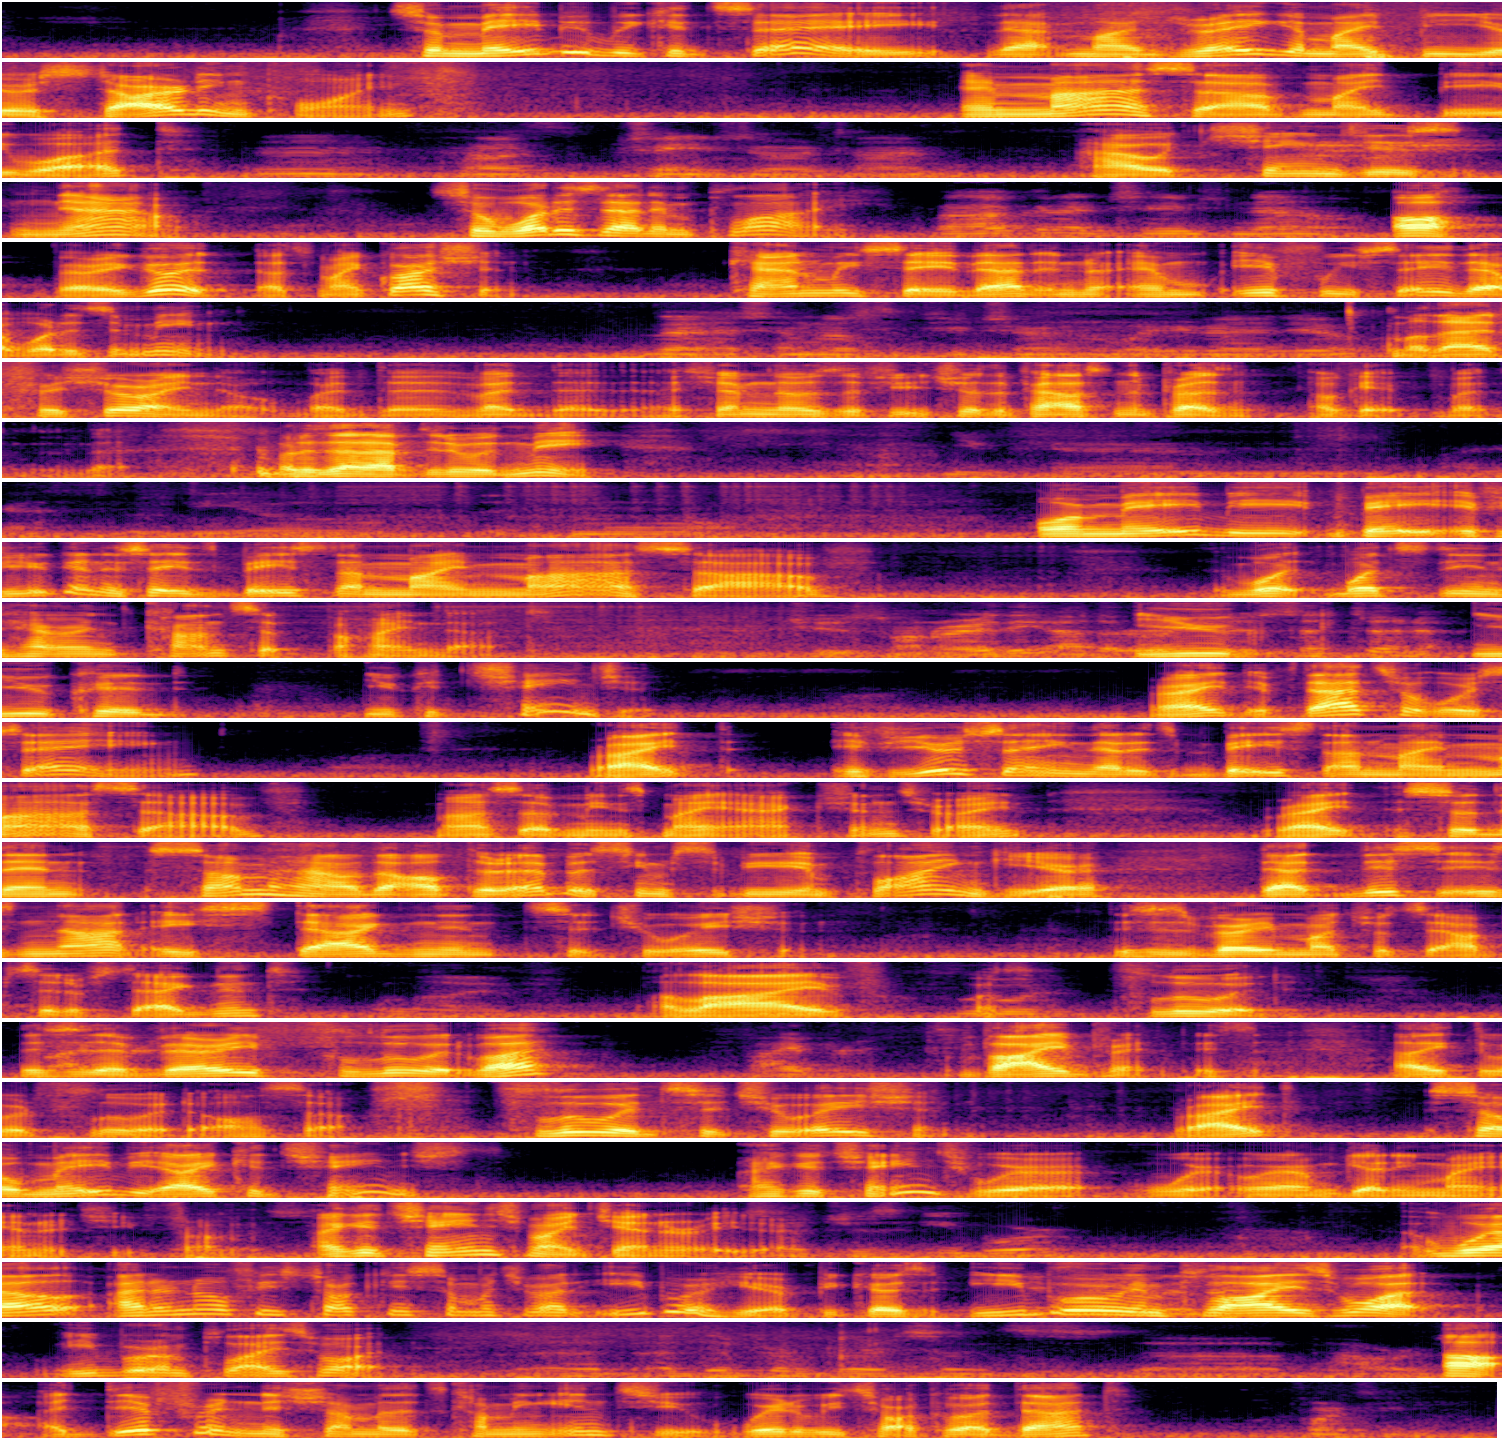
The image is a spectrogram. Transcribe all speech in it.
So maybe we could say that Madrega might be your starting point, and Ma'asav might be what? Mm, how it's changed over time. How it changes now. So what does that imply? Well, how can it change now? Oh, very good. That's my question. Can we say that? And, and if we say that, what does it mean? That Hashem knows the future and what you're going to do. Well, that for sure I know. But uh, but uh, Hashem knows the future, the past, and the present. Okay, but that, what does that have to do with me? Or maybe ba- if you're going to say it's based on my Ma'asav, what what's the inherent concept behind that? Choose one or the other. You- choose you could you could change it right if that's what we're saying right if you're saying that it's based on my maasav maasav means my actions right right so then somehow the alter rebbe seems to be implying here that this is not a stagnant situation this is very much what's the opposite of stagnant Alive. alive what's- Fluid. fluid this is a very fluid what Vibrant. vibrant. It's, I like the word fluid also. Fluid situation, right? So maybe I could change. I could change where, where, where I'm getting my energy from. I could change my generator. Such as Ibor. Well, I don't know if he's talking so much about Ibor here because that- implies what? Ibor implies what? A, a different person's uh, power. Ah, a different neshama that's coming into you. Where do we talk about that?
